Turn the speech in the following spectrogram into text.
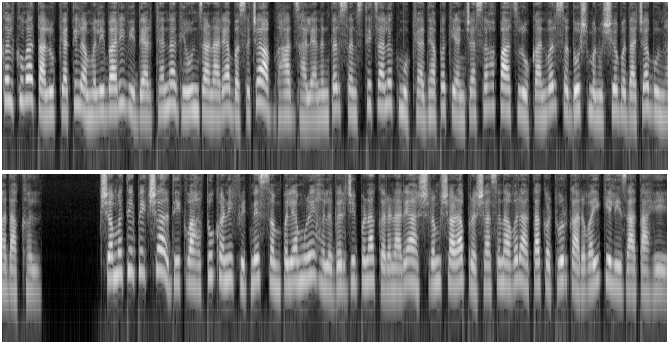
अक्कलकुवा तालुक्यातील अंमलीबारी विद्यार्थ्यांना घेऊन जाणाऱ्या बसच्या अपघात झाल्यानंतर संस्थेचालक मुख्याध्यापक यांच्यासह पाच लोकांवर सदोष मनुष्यबदाच्या गुन्हा दाखल. क्षमतेपेक्षा अधिक वाहतूक आणि फिटनेस संपल्यामुळे हलगर्जीपणा करणाऱ्या आश्रमशाळा प्रशासनावर आता कठोर कारवाई केली जात आहे.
